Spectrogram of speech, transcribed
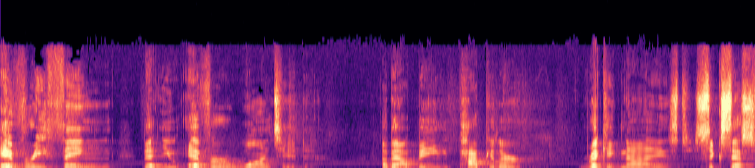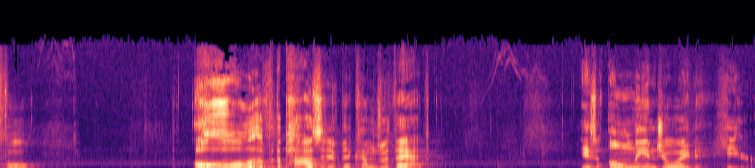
everything that you ever wanted about being popular, recognized, successful, all of the positive that comes with that is only enjoyed here.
